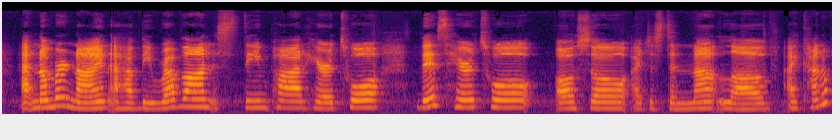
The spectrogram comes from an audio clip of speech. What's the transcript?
At number nine i have the revlon steam pod hair tool. This hair tool also I just did not love. I kind of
